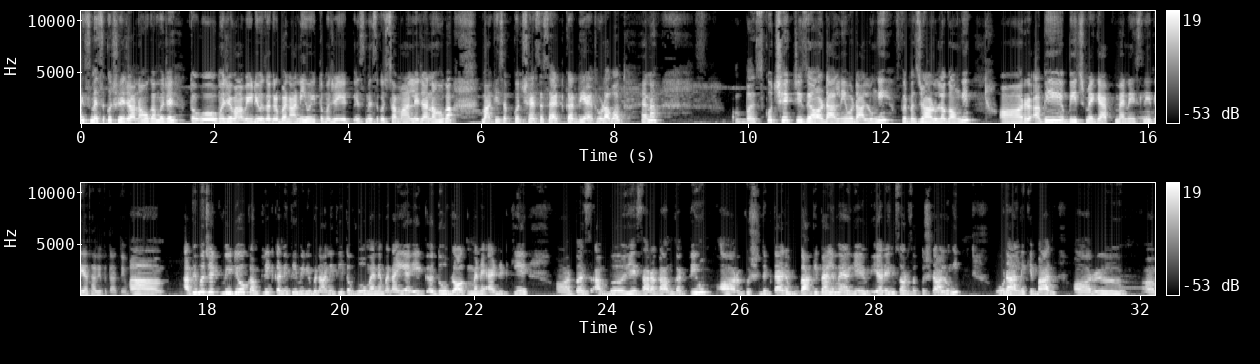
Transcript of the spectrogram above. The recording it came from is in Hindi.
इसमें से कुछ ले जाना होगा मुझे तो वो मुझे वहाँ वीडियोज़ अगर बनानी हुई तो मुझे ये इसमें से कुछ सामान ले जाना होगा। बाकी सब कुछ ऐसे सेट कर दिया है थोड़ा बहुत, है ना? बस कुछ एक चीज़ें और डालनी है, वो डालूँगी, फिर बस झाड़ू लगाऊँगी। और अभी बीच में गैप मैंने इसलिए दिया था, अभी बताती हूँ। अभी मुझे एक वीडियो कंप्लीट करनी थी वीडियो बनानी थी तो वो मैंने बनाई है, एक, दो ब्लॉग मैंने एडिट किए। और बस अब ये सारा काम करती हूँ, और कुछ दिखता है जो बाकी पहले मैं ये इयर और सब कुछ डालूँगी। वो डालने के बाद और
